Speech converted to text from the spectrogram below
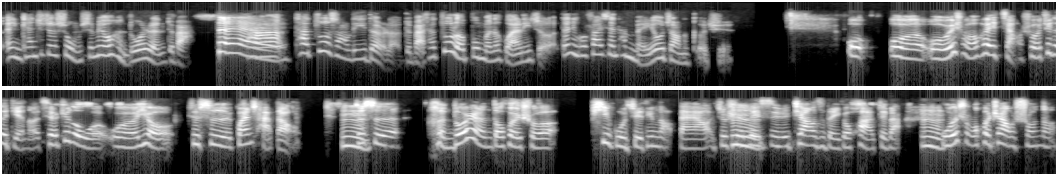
哎，你看，这就是我们身边有很多人，对吧？对，他他做上 leader 了，对吧？他做了部门的管理者了，但你会发现他没有这样的格局。我我我为什么会讲说这个点呢？其实这个我我有就是观察到，嗯，就是很多人都会说屁股决定脑袋啊，就是类似于这样子的一个话，对吧？嗯，我为什么会这样说呢？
